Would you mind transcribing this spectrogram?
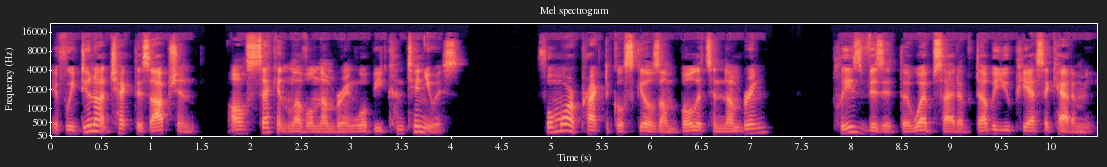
If we do not check this option, all second level numbering will be continuous. For more practical skills on bullets and numbering, please visit the website of WPS Academy.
